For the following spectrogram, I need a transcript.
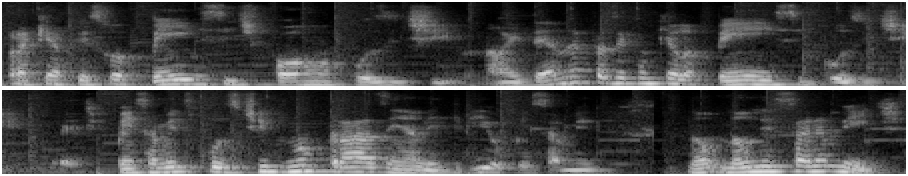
para que a pessoa pense de forma positiva. Não, a ideia não é fazer com que ela pense positivo. É, tipo, pensamentos positivos não trazem alegria ou pensamento, não, não necessariamente.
